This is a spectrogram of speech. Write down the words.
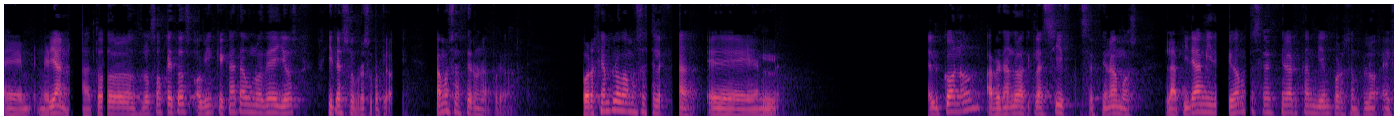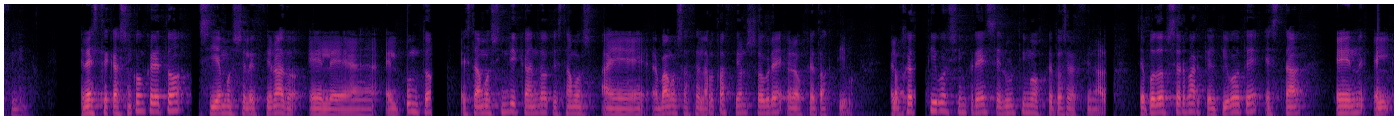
eh, mediano a todos los objetos o bien que cada uno de ellos gire sobre su propio. Vamos a hacer una prueba. Por ejemplo, vamos a seleccionar el, cono, apretando la tecla Shift seleccionamos la pirámide y vamos a seleccionar también, por ejemplo, el cilindro. En este caso en concreto, si hemos seleccionado el, eh, punto, estamos indicando que eh, vamos a hacer la rotación sobre el objeto activo. El objeto activo siempre es el último objeto seleccionado. Se puede observar que el pivote está en el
